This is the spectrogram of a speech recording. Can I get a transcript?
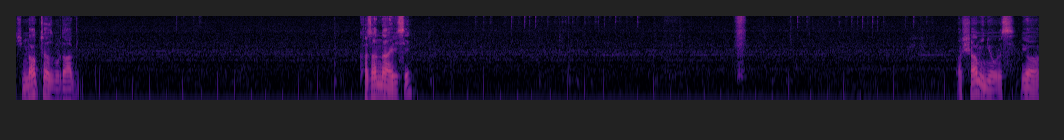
Şimdi ne yapacağız burada abi? Kazan dairesi. Aşağı mı iniyor burası? Yo.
